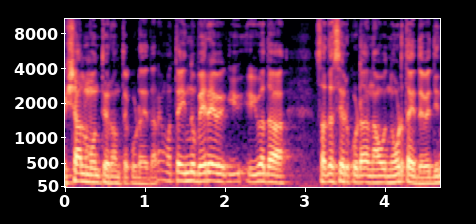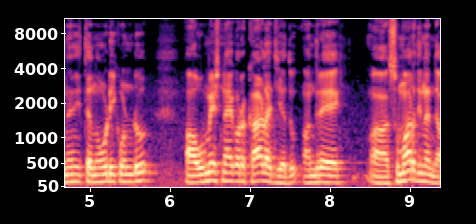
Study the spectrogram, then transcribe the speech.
ವಿಶಾಲ್ ಮೊಂತೇರು ಅಂತ ಕೂಡ ಇದ್ದಾರೆ. ಮತ್ತು ಇನ್ನು ಬೇರೆ ಯುವದ ಸದಸ್ಯರು ಕೂಡ ನಾವು ನೋಡ್ತಾ ಇದ್ದೇವೆ. ದಿನನಿತ್ಯ ನೋಡಿಕೊಂಡು ಉಮೇಶ್ ನಾಯ್ಕ್ ಅವರ ಕಾಳಜಿ ಅದು. ಅಂದರೆ ಸುಮಾರು ದಿನದಿಂದ,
